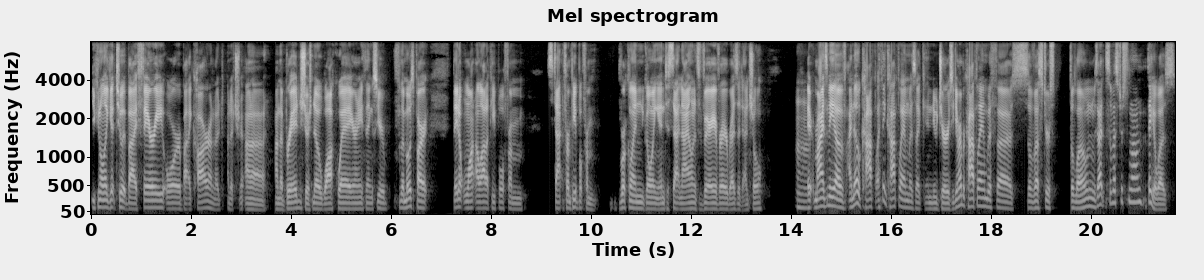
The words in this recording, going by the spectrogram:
you can only get to it by ferry or by car on a on a on a on the bridge. There's no walkway or anything. So you're for the most part, they don't want a lot of people from from people from Brooklyn going into Staten Island. It's very very residential. Mm-hmm. It reminds me of I know Cop. I think Copland was like in New Jersey. Do you remember Copland with uh, Sylvester Stallone? Was that Sylvester Stallone? I think it was.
